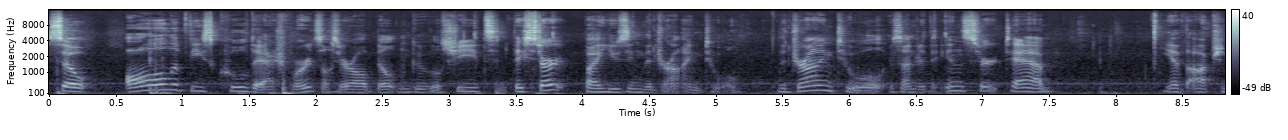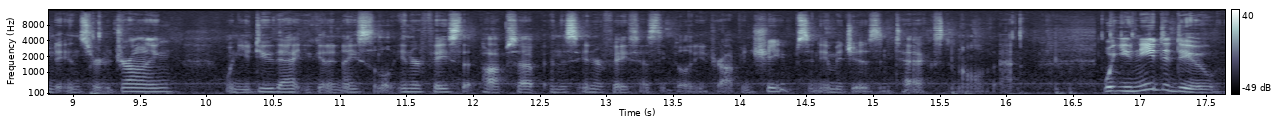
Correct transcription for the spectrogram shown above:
So all of these cool dashboards, they're all built in Google Sheets, and they start by using the drawing tool. The drawing tool is under the Insert tab. You have the option to insert a drawing. When you do that, you get a nice little interface that pops up, and this interface has the ability to drop in shapes and images and text and all of that. What you need to do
